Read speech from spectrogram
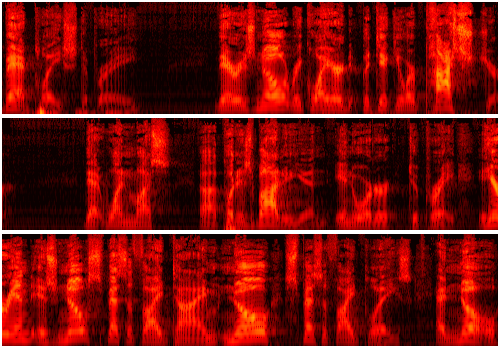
bad place to pray. There is no required particular posture that one must uh, put his body in in order to pray. Herein is no specified time, no specified place, and no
